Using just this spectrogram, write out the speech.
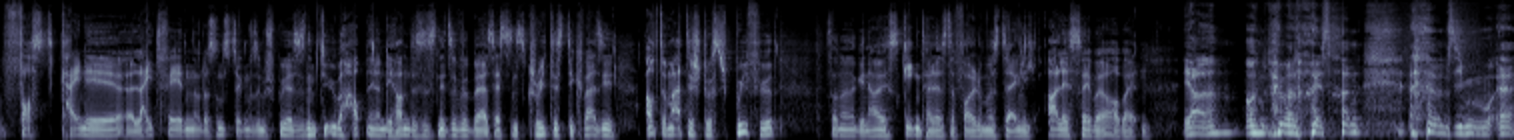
fast keine Leitfäden oder sonst irgendwas im Spiel. Also es nimmt die überhaupt nicht an die Hand. Das ist nicht so wie bei Assassin's Creed, dass die quasi automatisch durchs Spiel führt, sondern genau das Gegenteil ist der Fall. Du musst eigentlich alles selber erarbeiten. Ja, und wenn man da jetzt dann äh, sie, äh,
